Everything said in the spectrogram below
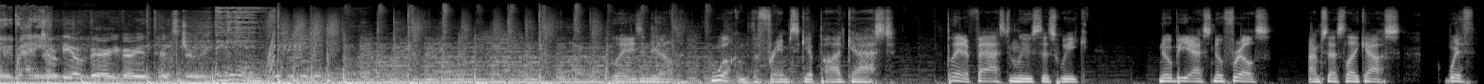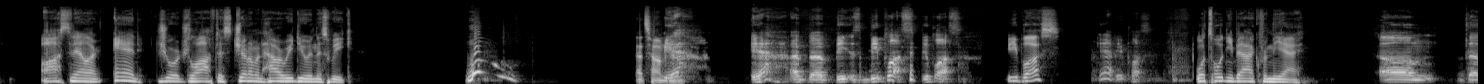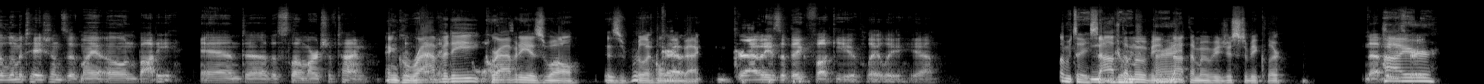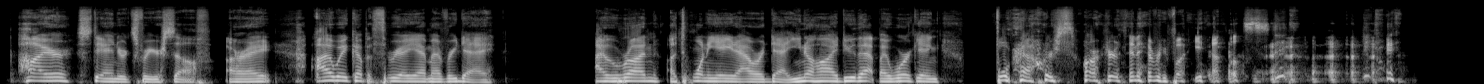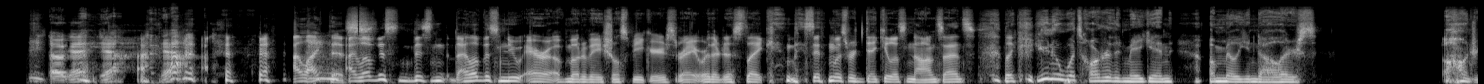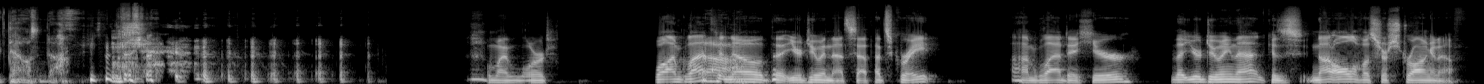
Get ready. It's going to be a very, very intense journey. Begin. Ladies and gentlemen, welcome to the Frame Skip Podcast. Playing it fast and loose this week. No BS, no frills. I'm Seth Lakehouse with Austin Eller and George Loftus. Gentlemen, how are we doing this week? Woo! That's how I'm doing. Yeah, yeah. A, a B, it's B plus, B plus. B plus? Yeah, B plus. What's holding you back from the A? Um, the limitations of my own body and uh, the slow march of time. And gravity, Funding. gravity as well is really holding me back. Gravity's a big fuck you lately. Yeah, Let me tell you something. Not the movie, all right? not the movie. Just to be clear. that movie's great. higher higher standards for yourself all right i wake up at 3 a.m every day i run a 28 hour day you know how i do that by working four hours harder than everybody else okay, yeah, yeah. I like this. i love this this i love this new era of motivational speakers right where they're just like they say the most ridiculous nonsense like you know what's harder than making a million dollars a hundred thousand dollars Oh my lord. Well, I'm glad to Ah. know that you're doing that, Seth. That's great. I'm glad to hear that you're doing that because not all of us are strong enough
